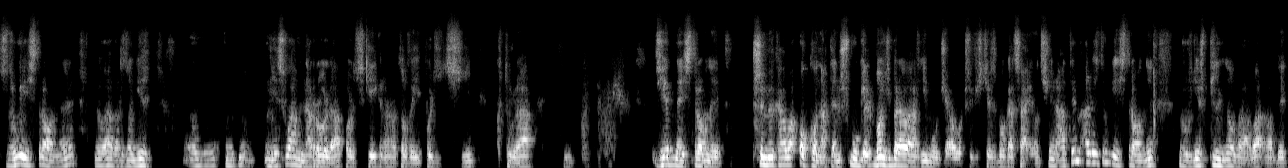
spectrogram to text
z drugiej strony była bardzo nie, e, niesławna rola polskiej granatowej policji, która z jednej strony przymykała oko na ten szmugiel, bądź brała w nim udział, oczywiście wzbogacając się na tym, ale z drugiej strony również pilnowała, aby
